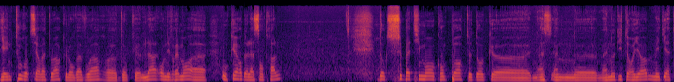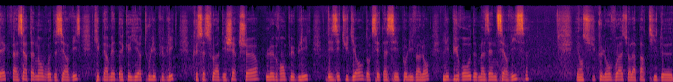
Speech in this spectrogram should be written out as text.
Il y a une tour observatoire que l'on va voir. Euh, donc euh, là, on est vraiment au cœur de la centrale. Donc ce bâtiment comporte donc euh, un, auditorium, médiathèque, un certain nombre de services qui permettent d'accueillir tous les publics, que ce soit des chercheurs, le grand public, des étudiants. Donc c'est assez polyvalent. Les bureaux de Mazen Service et ensuite que l'on voit sur la partie de,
